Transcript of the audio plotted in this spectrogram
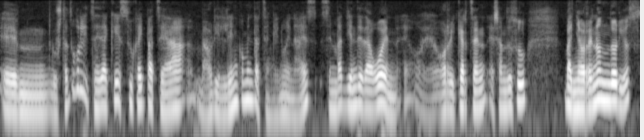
Em, gustatuko litzaidake zuk aipatzea, ba hori lehen komentatzen genuena, ez? Zenbat jende dagoen eh, hor ikertzen esan duzu, baina horren ondorioz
